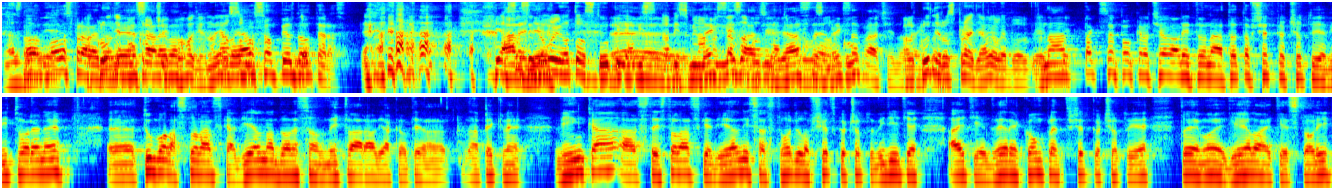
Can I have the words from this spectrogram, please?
Na zdravie. No, A kľudne pokračuj, pohode. No ja lebo som- ja som pil doteraz. Ja som Ale si nie. dovolil do toho vstúpiť, aby, Eh, aby sme na to nezabudli páči, na tú jasné, nech sa páči, no, Ale kľudne to- rozprávať ďalej, lebo... No tak sme pokračovali tu na toto všetko, čo tu je vytvorené. E, tu bola stolárska dielna, dole som vytváral ako teda pekné vínka a z tej stolárskej dielny sa stvorilo všetko, čo tu vidíte, aj tie dvere, komplet všetko, čo tu je. To je moje dielo, aj tie stoly.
